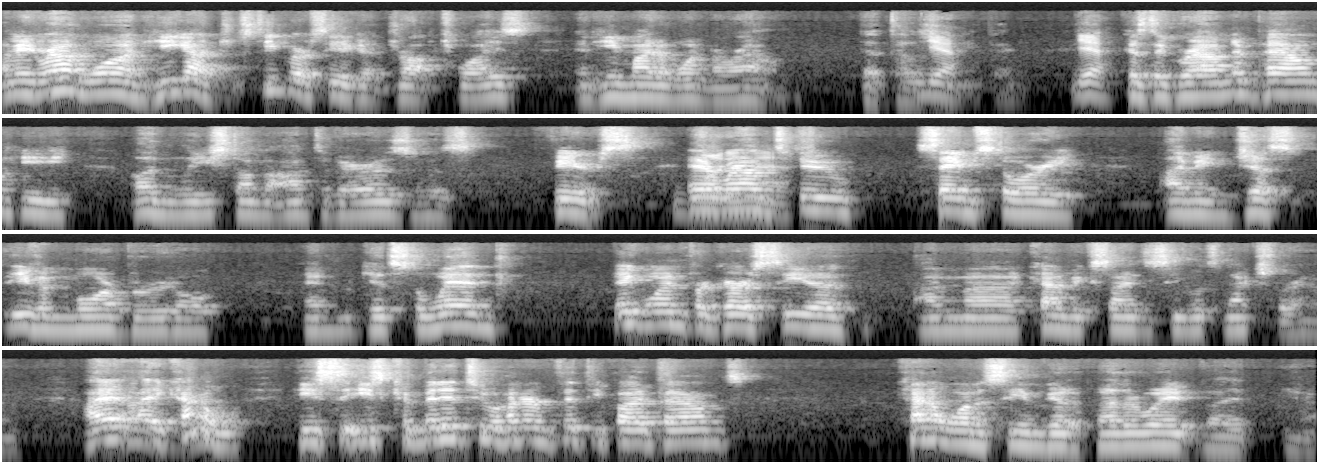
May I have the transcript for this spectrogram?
I mean, round one, he got Steve Garcia got dropped twice, and he might have won the round. That tells Yeah. you anything. Yeah. because the ground and pound he unleashed on the Ontiveros was fierce. And Bloody round two, same story. I mean, just even more brutal, and gets the win. Big win for Garcia. I'm uh, kind of excited to see what's next for him. I, I kind of he's he's committed to 155 pounds. Kind of want to see him go to featherweight, but you know,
